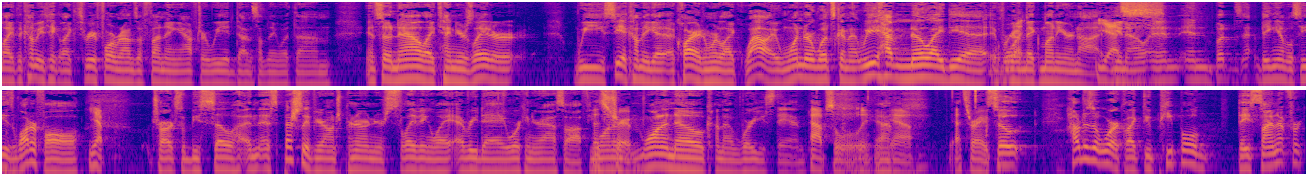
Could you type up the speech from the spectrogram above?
like the company take like three or four rounds of funding after we had done something with them. And so now like 10 years later we see a company get acquired and we're like, wow, I wonder what's gonna. We have no idea if we're What- gonna make money or not. Yes. You know, and and but being able to see his waterfall Yep. charts would be so and especially if you're an entrepreneur and you're slaving away every day working your ass off you That's want true. to want to know kind of where you stand Absolutely. Yeah. Yeah. That's right. so how does it work like do people they sign up for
